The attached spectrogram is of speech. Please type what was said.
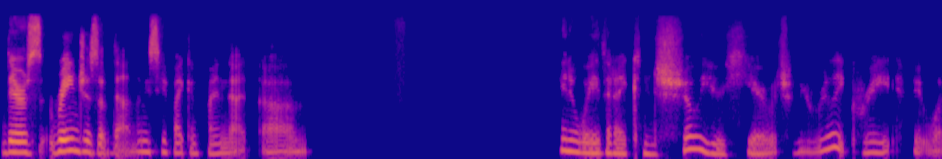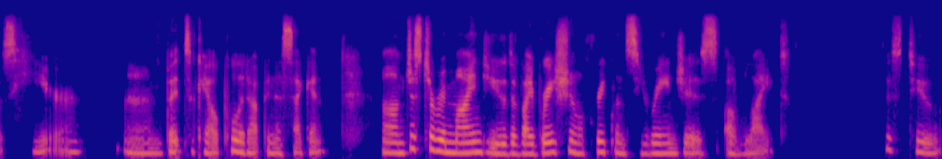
There's ranges of them. Let me see if I can find that um, in a way that I can show you here, which would be really great if it was here. Um, but it's okay, I'll pull it up in a second. Um, just to remind you the vibrational frequency ranges of light. Just to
